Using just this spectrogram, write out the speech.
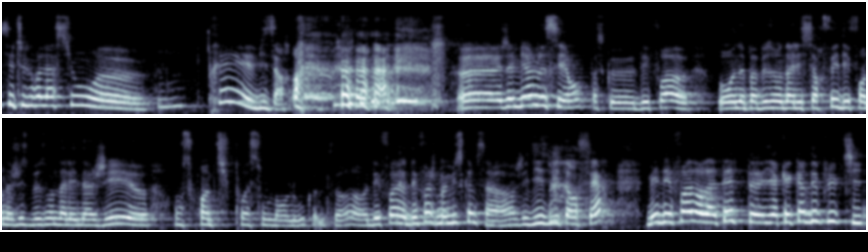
c'est une relation euh, mhm. très bizarre. euh, J'aime bien l'océan parce que des fois, euh, bon, on n'a pas besoin d'aller surfer, des fois on a juste besoin d'aller nager. On se prend un petit poisson dans l'eau comme ça. Des fois, des fois je m'amuse comme ça. Hein. J'ai 18 ans certes, mais des fois dans la tête, il y a quelqu'un de plus petit.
